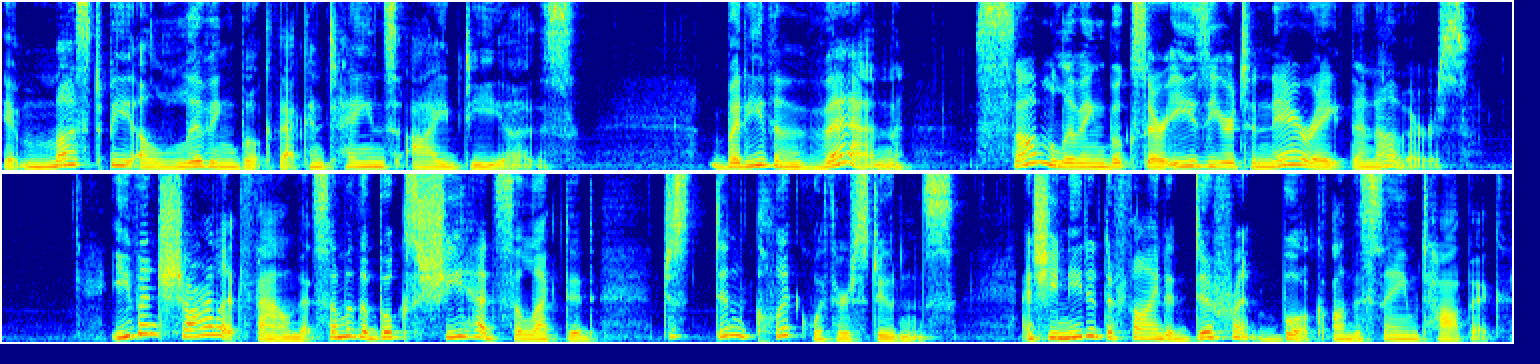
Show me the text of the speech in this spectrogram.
It must be a living book that contains ideas. But even then, some living books are easier to narrate than others. Even Charlotte found that some of the books she had selected just didn't click with her students, and she needed to find a different book on the same topic.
